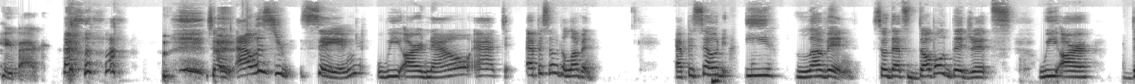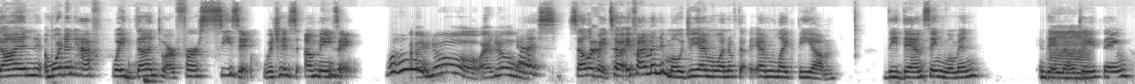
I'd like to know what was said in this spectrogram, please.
Hey back. So I was saying we are now at episode 11. Episode 11. So that's double digits. We are done, more than halfway done to our first season, which is amazing. Woohoo! I know, I know. Yes, celebrate. So if I'm an emoji, I'm one of the. I'm like the um, the dancing woman in the Mm. emoji thing,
